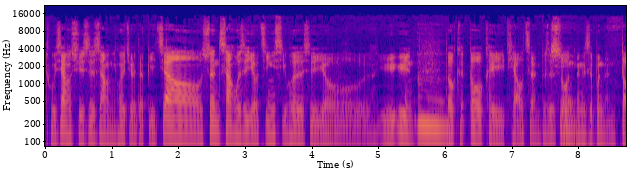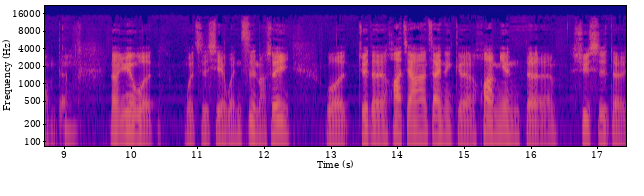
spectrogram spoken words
图像叙事上，你会觉得比较顺畅，或是有惊喜，或者是有余韵，嗯，都可都可以调整，不是说那个是不能动的。那因为我我只写文字嘛，所以我觉得画家在那个画面的叙事的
